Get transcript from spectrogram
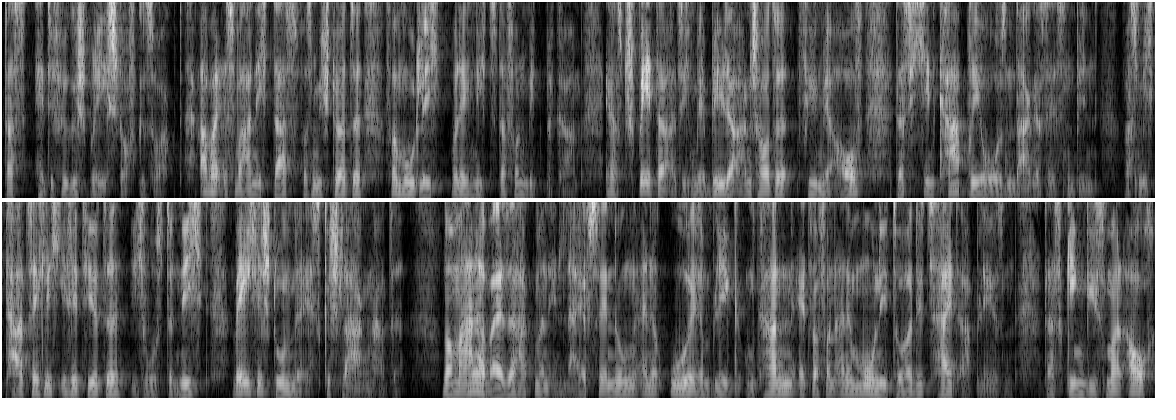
Das hätte für Gesprächsstoff gesorgt. Aber es war nicht das, was mich störte, vermutlich, weil ich nichts davon mitbekam. Erst später, als ich mir Bilder anschaute, fiel mir auf, dass ich in Capri-Hosen dagesessen bin. Was mich tatsächlich irritierte, ich wusste nicht, welche Stunde es geschlagen hatte. Normalerweise hat man in Live-Sendungen eine Uhr im Blick und kann etwa von einem Monitor die Zeit ablesen. Das ging diesmal auch,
